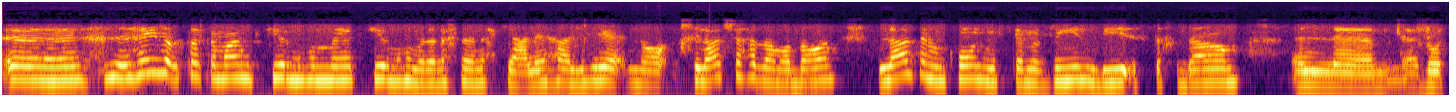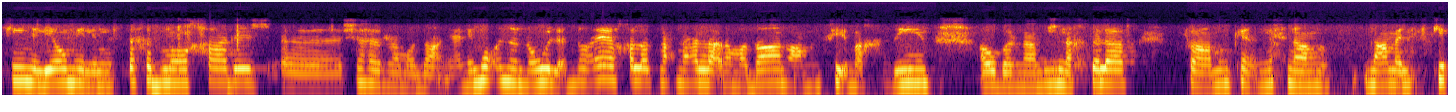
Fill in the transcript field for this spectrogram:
آه هي نقطة كمان كثير مهمة كثير مهمة إنه نحن نحكي عليها اللي هي إنه خلال شهر رمضان لازم نكون مستمرين باستخدام الروتين اليومي اللي بنستخدمه خارج آه شهر رمضان، يعني مو إنه نقول إنه إيه خلص نحن هلأ رمضان وعم نفيق مأخرين أو برنامجنا اختلف فممكن نحن نعمل skip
